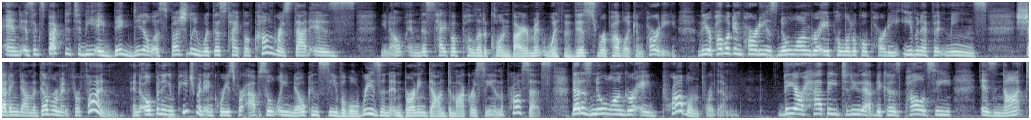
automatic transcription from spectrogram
and is expected to be a big deal, especially with this type of Congress that is, you know, in this type of political environment with this Republican Party. The Republican Party is no longer a political party, even if it means shutting down the government for fun and opening impeachment inquiries for absolutely no conceivable reason and burning down democracy in the process. That is no longer a problem for them. They are happy to do that because policy is not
